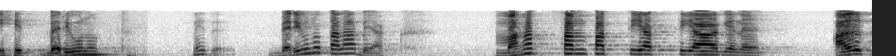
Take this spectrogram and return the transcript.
එහෙත් බැරි වුණොත් නේද? බැරි වුණොත් අලාභයක්. මහත් සම්පත්තියක් තියාගෙන අල්ප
